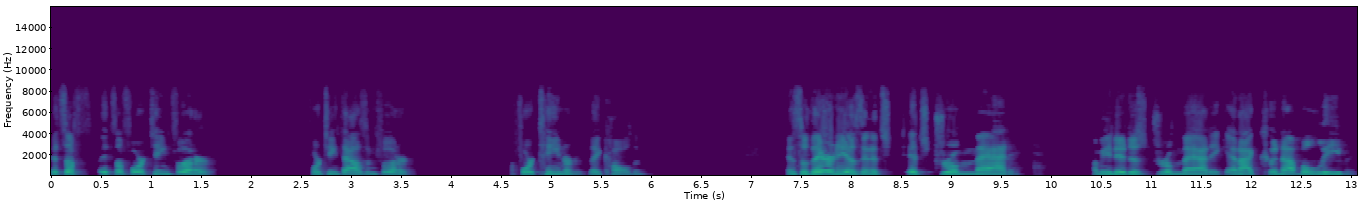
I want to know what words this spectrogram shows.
It's a, it's a 14 footer, 14,000 footer, a 14er, they called them. And so there it is, and it's, it's dramatic. I mean, it is dramatic, and I could not believe it.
